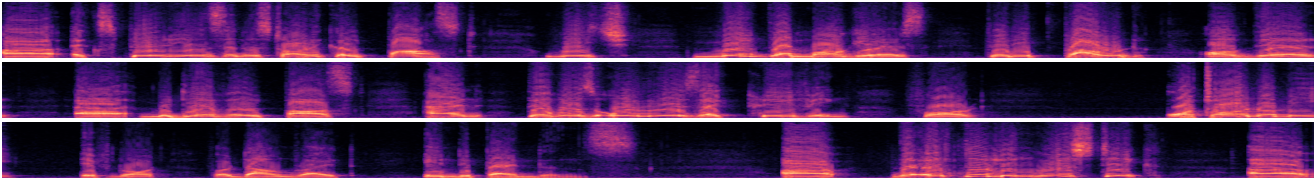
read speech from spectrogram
uh, experience and historical past, which made the Magyars very proud of their uh, medieval past, and there was always a craving for autonomy, if not for downright independence. Uh, the ethno-linguistic uh,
